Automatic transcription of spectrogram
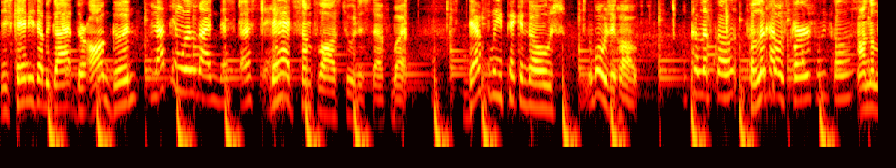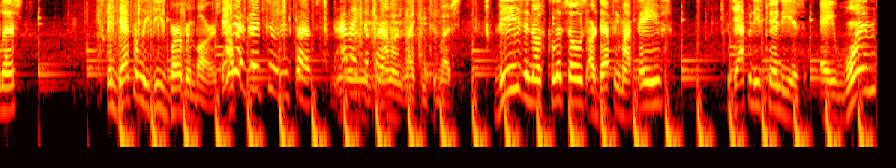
these candies that we got, they're all good. Nothing was like disgusting. They had some flaws to it and stuff, but definitely picking those. What was it called? Calypso. Calypso's first Calypso's. on the list, and definitely these bourbon bars. These I, are good too, these puffs. I like the puffs. I don't like them too much. These and those Calypsos are definitely my faves. Japanese candy is a one.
